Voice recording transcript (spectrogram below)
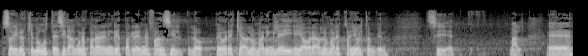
Sorry, no es que me guste decir algunas palabras en inglés para creerme fancy. Lo peor es que hablo mal inglés y ahora hablo mal español también. Sí, eh, mal. Eh,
